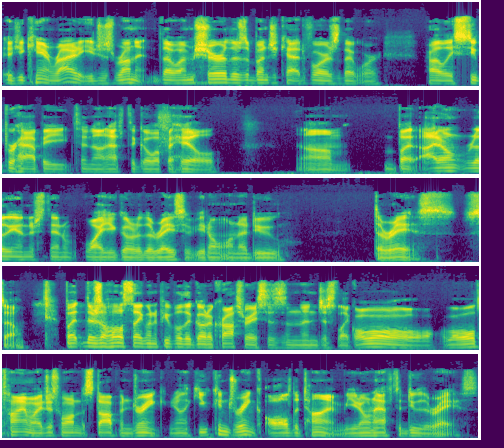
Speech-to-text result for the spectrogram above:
if you can't ride it, you just run it. Though I'm sure there's a bunch of cat fours that were probably super happy to not have to go up a hill. Um, but I don't really understand why you go to the race if you don't want to do the race. So, but there's a whole segment of people that go to cross races and then just like, oh, the whole time I just wanted to stop and drink. And you're like, you can drink all the time. You don't have to do the race.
